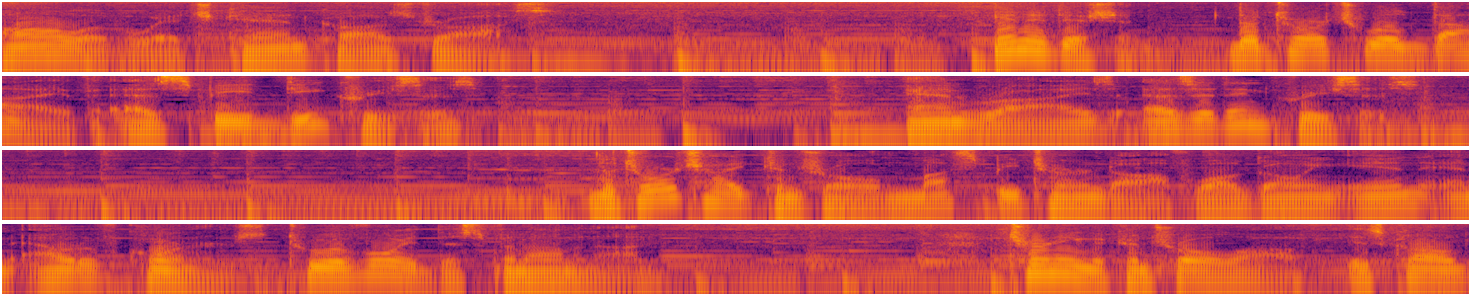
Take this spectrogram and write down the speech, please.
all of which can cause dross. In addition, the torch will dive as speed decreases and rise as it increases. The torch height control must be turned off while going in and out of corners to avoid this phenomenon. Turning the control off is called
